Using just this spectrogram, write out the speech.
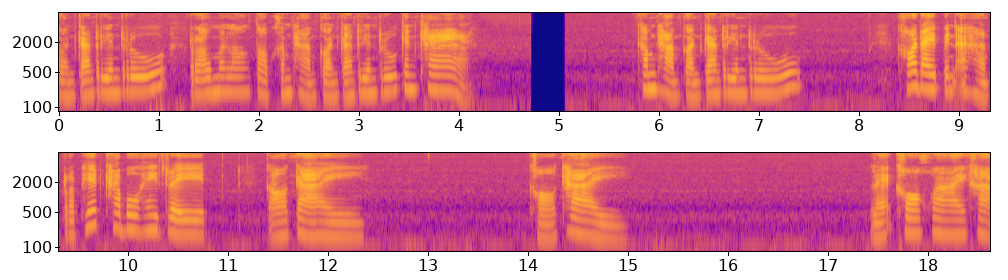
ก่อนการเรียนรู้ เรามาลองตอบคำถามก่อนการเรียนรู้กันค่ะคำถามก่อนการเรียนรู้ ข้อใดเป็นอาหารประเภทคาร์โบไฮเดรตกอไก่ ขอไข่ และคอควายค่ะ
